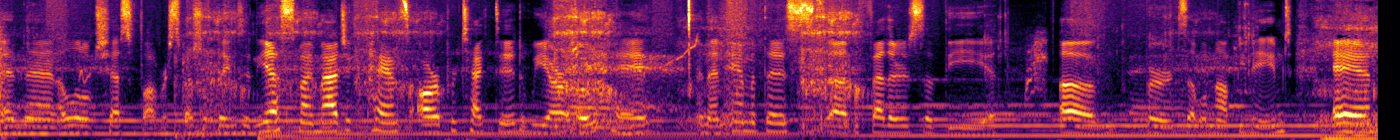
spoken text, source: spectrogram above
and then a little chest with all our special things. And yes, my magic pants are protected. We are okay. And then amethyst, uh, the feathers of the um, birds that will not be named, and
